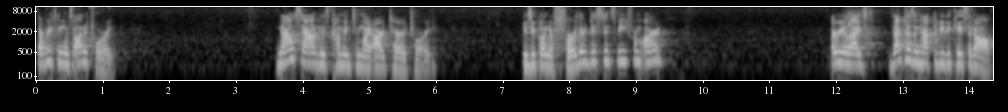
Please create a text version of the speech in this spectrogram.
everything was auditory. Now, sound has come into my art territory. Is it going to further distance me from art? I realized that doesn't have to be the case at all.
